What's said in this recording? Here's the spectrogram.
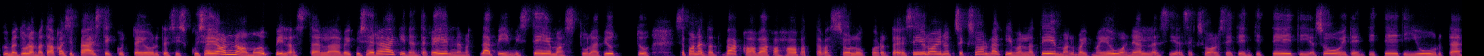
kui me tuleme tagasi päästikute juurde, siis kui sa ei anna oma õpilastele või kui sa ei räägi nendega eelnevalt läbi, mis teemast tuleb juttu, sa paned nad väga-väga haavatavasse olukorda ja see ei ole ainult seksuaalvägivalla teemal, vaid ma jõuan jälle siia seksuaalse identiteedi ja sooidentiteedi juurde.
